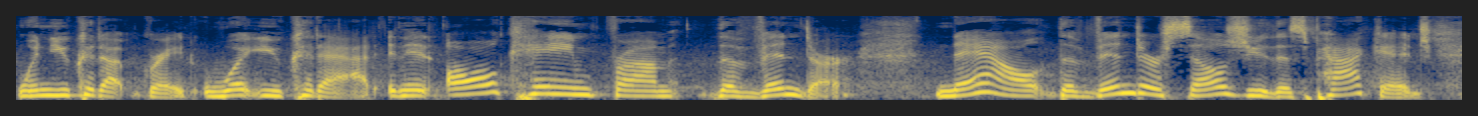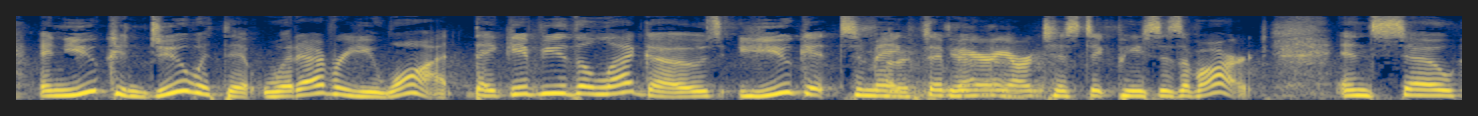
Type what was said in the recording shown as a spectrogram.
when you could upgrade, what you could add. And it all came from the vendor. Now the vendor sells you this package and you can do with it whatever you want. They give you the Legos, you get to make the very artistic pieces of art. And so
